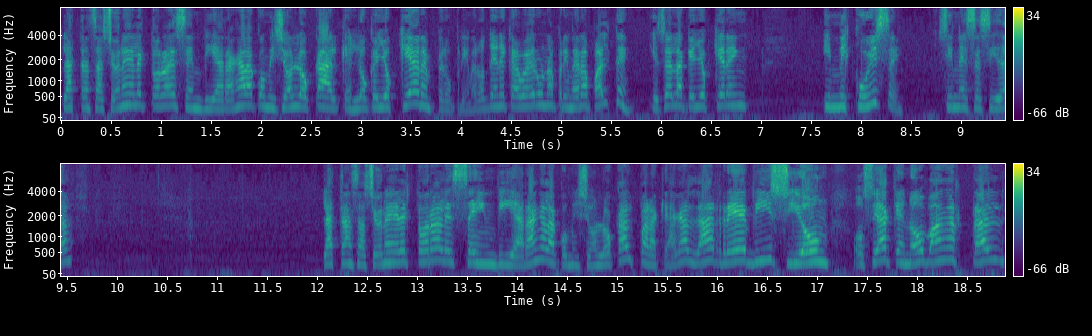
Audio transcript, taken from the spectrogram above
las transacciones electorales se enviarán a la comisión local, que es lo que ellos quieren, pero primero tiene que haber una primera parte, y esa es la que ellos quieren inmiscuirse sin necesidad. Las transacciones electorales se enviarán a la comisión local para que hagan la revisión, o sea que no van a estar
